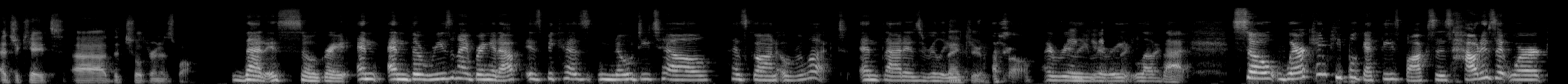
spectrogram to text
educate uh, the children as well. That is so great, and and the reason I bring it up is because no detail has gone overlooked, and that is really Thank you. special. I really really love that. So, where can people get these boxes? How does it work?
